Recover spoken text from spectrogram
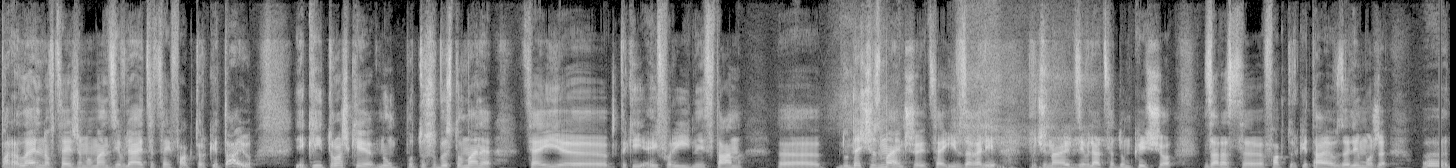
паралельно в цей же момент з'являється цей фактор Китаю, який трошки, ну, особисто в мене цей е, такий ейфорійний стан е, ну, дещо зменшується. І взагалі починають з'являтися думки, що зараз е, фактор Китаю взагалі може е,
